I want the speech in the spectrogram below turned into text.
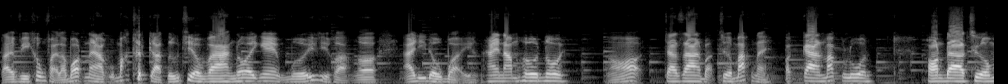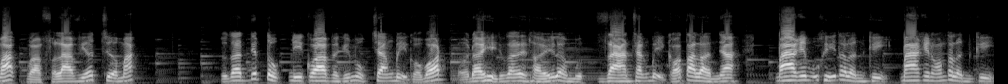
Tại vì không phải là bot nào cũng mắc tất cả tướng chìa vàng đâu anh em. Mới chỉ khoảng ờ, uh, ID đầu 7 hai năm hơn thôi. Đó, Chazan bạn chưa mắc này, Pakkan mắc luôn. Honda chưa mắc và Flavius chưa mắc. Chúng ta tiếp tục đi qua về cái mục trang bị của bot. Ở đây thì chúng ta thấy là một dàn trang bị có ta lần nha ba cái vũ khí ta lần kỵ, ba cái nón ta lần kỵ,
